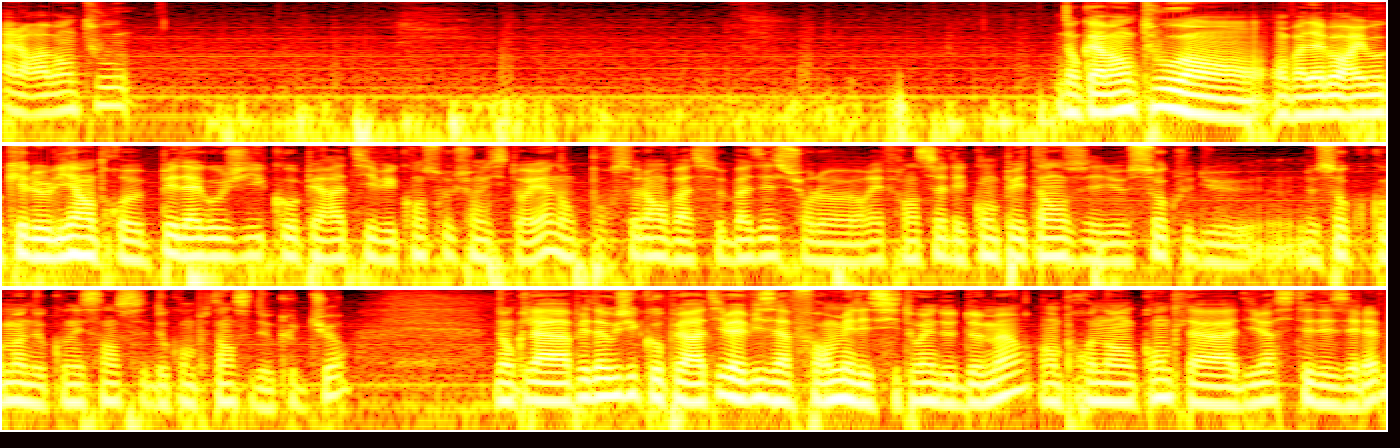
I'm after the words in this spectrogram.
Alors avant tout, donc avant tout, on, va d'abord évoquer le lien entre pédagogie coopérative et construction du citoyen. Donc pour cela, on va se baser sur le référentiel des compétences et le socle du le socle commun de connaissances et de compétences et de culture. Donc la pédagogie coopérative vise à former les citoyens de demain en prenant en compte la diversité des élèves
